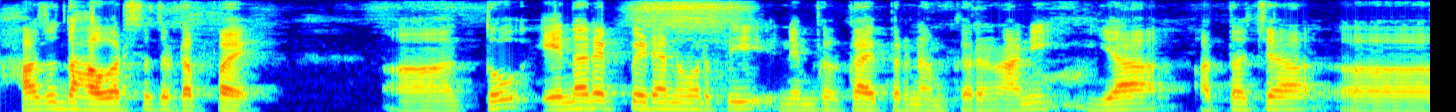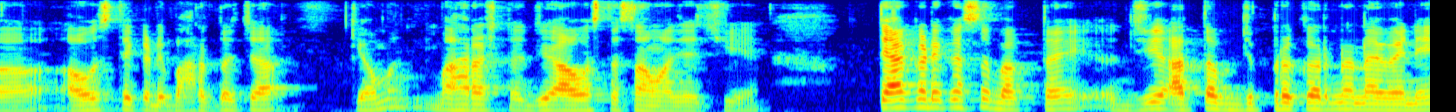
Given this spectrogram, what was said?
हा जो दहा वर्षाचा टप्पा आहे तो येणाऱ्या पिढ्यांवरती नेमका काय परिणाम करेल आणि या आताच्या अवस्थेकडे भारताच्या किंवा मग महाराष्ट्र जी अवस्था समाजाची आहे त्याकडे कसं बघताय? जे आता जे प्रकरणं नव्याने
